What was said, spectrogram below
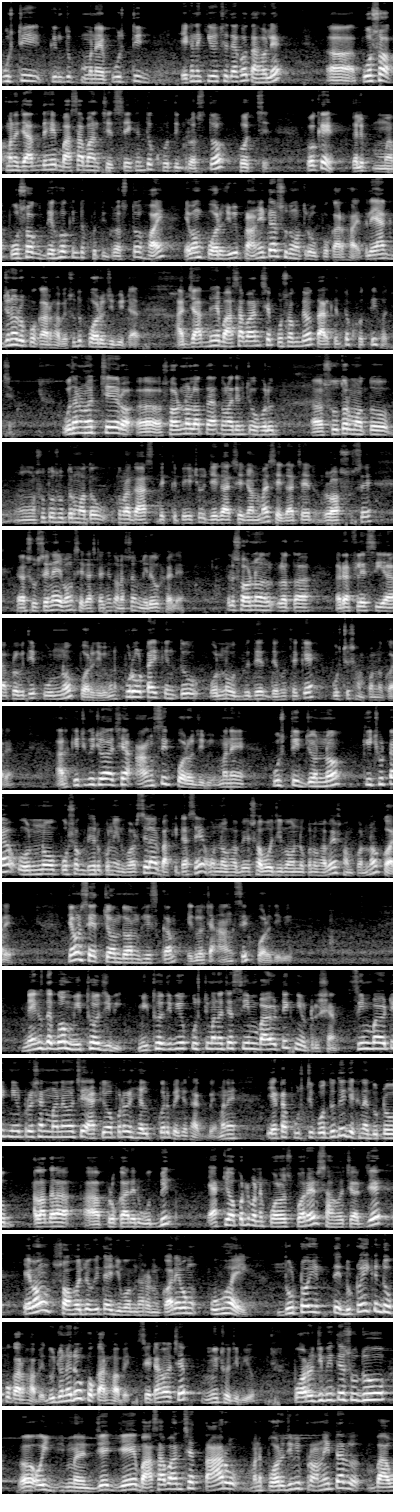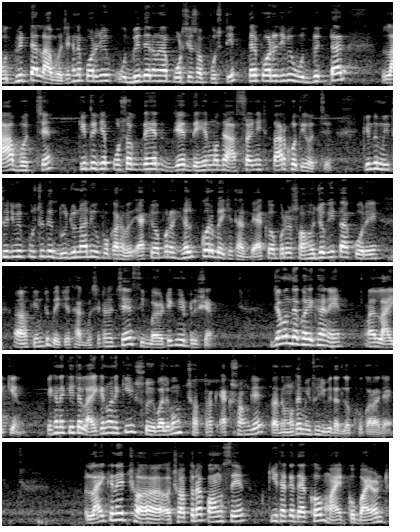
পুষ্টি কিন্তু মানে পুষ্টি, এখানে কি হচ্ছে দেখো, তাহলে পোষক মানে যার দেহে বাসা বাঁধছে, সে কিন্তু ক্ষতিগ্রস্ত হচ্ছে। ওকে, তাহলে পোষক দেহ কিন্তু ক্ষতিগ্রস্ত হয় এবং পরজীবী প্রাণীটার শুধুমাত্র উপকার হয়। তাহলে একজনের উপকার হবে, শুধু পরজীবীটার। আর যার দেহে বাসা বাঁধছে, পোষক দেহ, তার কিন্তু ক্ষতি হচ্ছে। উদাহরণ হচ্ছে স্বর্ণলতা, তোমরা দেখেছ হলুদ সুতোর মতো সুতো সুতোর মতো তোমরা গাছ দেখতে পেয়েছ। যে গাছে জন্মায়, সে গাছের রস শুষে শুষে নেয় এবং সে গাছটা কিন্তু অনেক সময় মেরেও ফেলে। তাহলে স্বর্ণলতা র্যাফলেসিয়া প্রভৃতি পূর্ণ পরজীবী মানে পুরোটাই কিন্তু অন্য উদ্ভিদের দেহ থেকে পুষ্টি সম্পন্ন করে। আর কিছু কিছু আছে আংশিক পরজীবী মানে পুষ্টির জন্য কিছুটা অন্য পোষক দেহের উপর নির্ভরশীল আর বাকিটা সে অন্যভাবে, সবজীব অন্য কোনোভাবে সম্পন্ন করে। যেমন শ্বেতচন্দন, ভিসকাম, এগুলো হচ্ছে আংশিক পরজীবী। নেক্সট দেখব মিথোজীবী। মিথোজীবী পুষ্টি মানে হচ্ছে সিমবায়োটিক নিউট্রিশন সিমবায়োটিক নিউট্রিশন মানে হচ্ছে একে অপরের হেল্প করে বেঁচে থাকবে। মানে একটা পুষ্টি পদ্ধতি যেখানে দুটো আলাদা প্রকারের উদ্ভিদ একে অপরের মানে পরস্পরের সাহচর্যে এবং সহযোগিতায় জীবন ধারণ করে এবং উভয়ই দুটোই দুটোই কিন্তু উপকার হবে, দুজনেরই উপকার হবে, সেটা হচ্ছে মিঠোজীবীও পরজীবীতে শুধু ওই মানে যে যে বাসা বাঁধছে তার মানে পরজীবী প্রাণীটার বা উদ্ভিদটার লাভ হচ্ছে। এখানে পরজীবী উদ্ভিদের আমরা পড়ছি সব পুষ্টি, তাহলে পরজীবী উদ্ভিদটার লাভ হচ্ছে কিন্তু যে পোষক দেহের, যে দেহের মধ্যে আশ্রয় নিচ্ছে তার ক্ষতি হচ্ছে। কিন্তু মিথজীবী পুষ্টিতে দুজনারই উপকার হবে। একে অপরের হেল্প করে বেঁচে থাকবে, একে অপরের সহযোগিতা করে কিন্তু বেঁচে থাকবে। সেটা হচ্ছে সিম্বায়োটিক নিউট্রিশন যেমন দেখো এখানে লাইকেন এখানে কি হচ্ছে? লাইকেন মানে কি? শৈবাল এবং ছত্রাক একসঙ্গে তাদের মধ্যে মিথজীবিতা লক্ষ্য করা যায়। লাইকেনের ছত্রাক অংশে কি থাকে দেখো? মাইক্রোবায়ন্ট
